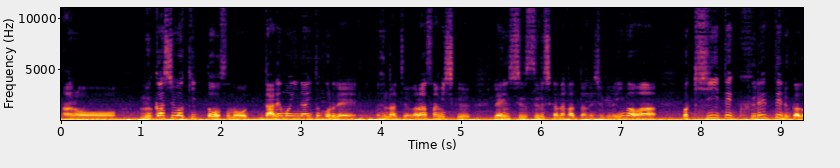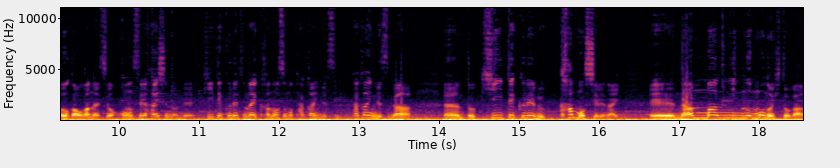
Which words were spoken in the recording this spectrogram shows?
あの、昔はきっとその誰もいないところで 何て言うのかな寂しく練習するしかなかったんでしょうけど今は、まあ、聞いてくれてるかどうか分かんないですよ。音声配信なんで聞いてくれてない可能性も高いんです。高いんですが、えーと、聞いてくれるかもしれない、えー、何万人のもの人が、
